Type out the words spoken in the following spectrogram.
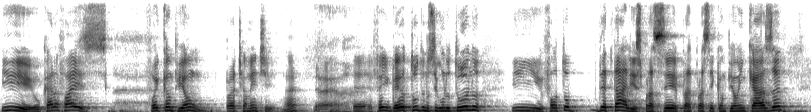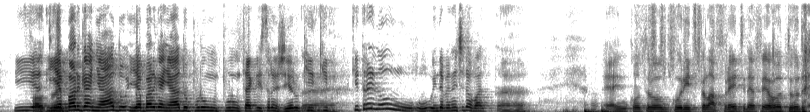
e o cara faz foi campeão praticamente, né? É. É, fez, ganhou tudo no segundo turno e faltou detalhes para ser para ser campeão em casa e é, e é barganhado e é barganhado por um por um técnico estrangeiro que, É. que, que treinou o, o Independente Del Valle. Aham. É, encontrou o Corinthians pela frente, né? Ferrou tudo.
